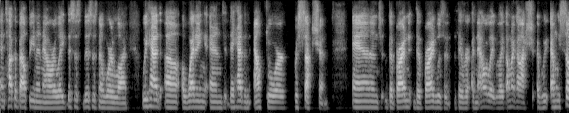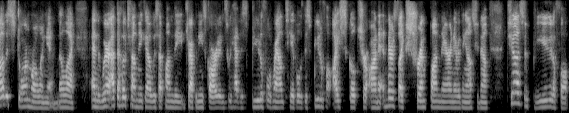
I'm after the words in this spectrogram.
and talk about being an hour late. This is this is nowhere to lie. We had uh, a wedding and they had an outdoor reception, and the bride the bride was they were an hour late. We're like oh my gosh. And we, and we saw this storm rolling in no lie. And we're at the hotel Nikko was up on the japanese gardens. We had this beautiful round table with this beautiful ice sculpture on it. And there's like shrimp on there and everything else you know. Just beautiful.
